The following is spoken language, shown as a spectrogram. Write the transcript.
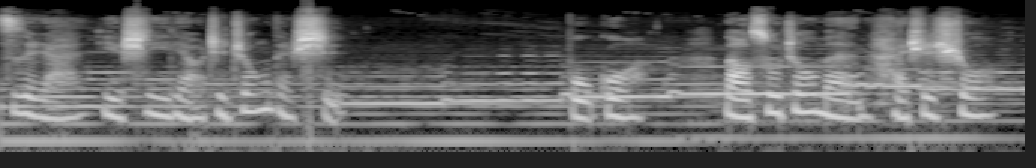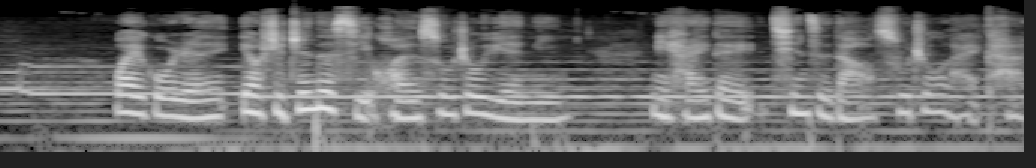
自然也是意料之中的事。不过，老苏州们还是说，外国人要是真的喜欢苏州园林，你还得亲自到苏州来看。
